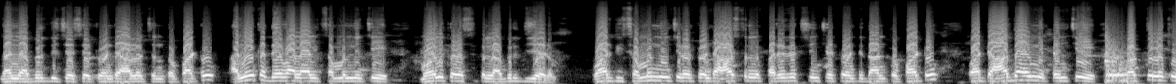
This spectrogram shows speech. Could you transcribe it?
దాన్ని అభివృద్ధి చేసేటువంటి ఆలోచనతో పాటు అనేక దేవాలయాలకు సంబంధించి మౌలిక వసతులను అభివృద్ధి చేయడం వాటికి సంబంధించినటువంటి ఆస్తులను పరిరక్షించేటువంటి దాంతో పాటు వాటి ఆదాయాన్ని పెంచి భక్తులకు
